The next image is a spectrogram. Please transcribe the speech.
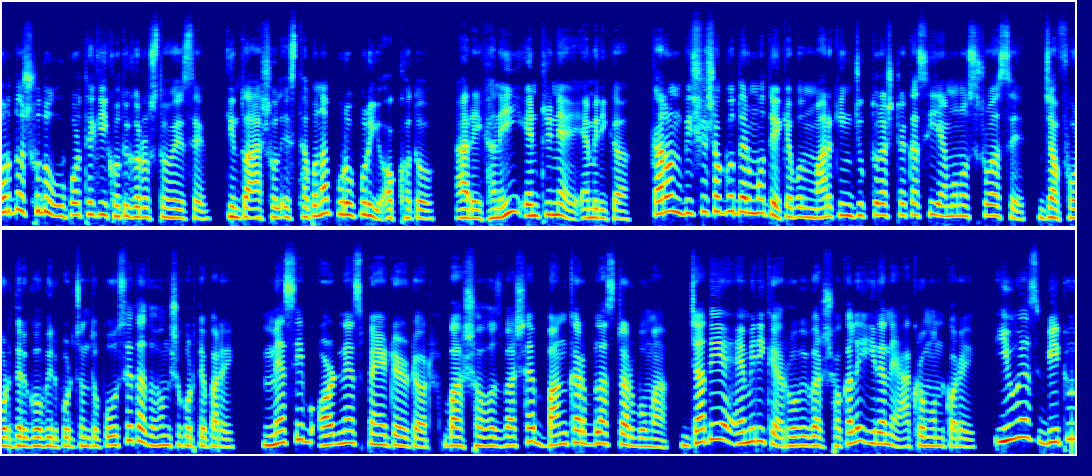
ফোর্দ শুধু উপর থেকেই ক্ষতিগ্রস্ত হয়েছে, কিন্তু আসল স্থাপনা পুরোপুরি অক্ষত। আর এখানেই এন্ট্রি নেয় আমেরিকা। কারণ বিশেষজ্ঞদের মতে কেবল মার্কিন যুক্তরাষ্ট্রের কাছেই এমন অস্ত্র আছে, যা ফোর্দের গভীর পর্যন্ত পৌঁছে তা ধ্বংস করতে পারে। ম্যাসিভ অর্ডনেন্স প্যানিটেটর বা সহজ ভাষায় বাংকার ব্লাস্টার বোমা, যা দিয়ে আমেরিকা রবিবার সকালে ইরানে আক্রমণ করে। US B two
